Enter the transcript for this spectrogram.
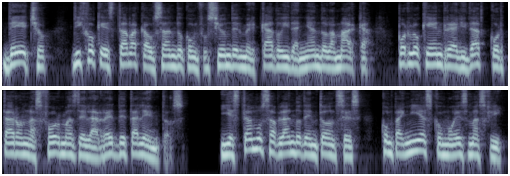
De hecho, dijo que estaba causando confusión del mercado y dañando la marca, por lo que en realidad cortaron las formas de la red de talentos. Y estamos hablando de entonces, compañías como EsmasFree,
